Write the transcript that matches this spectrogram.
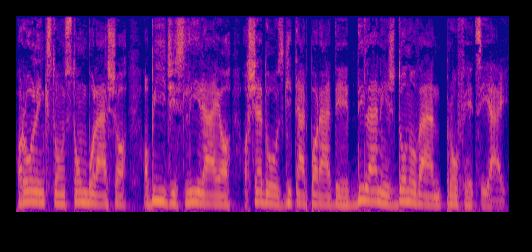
a Rolling Stones tombolása, a Bee Gees lírája, a Shadows gitárparádé, Dylan és Donovan proféciái.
